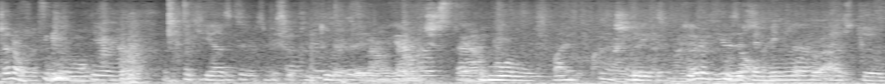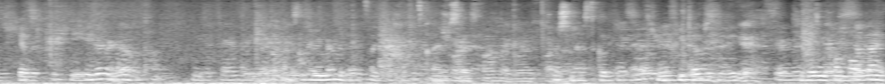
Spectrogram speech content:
general, it's normal. Like he has specifically two, very much normal, why? Is it a minimum for us to give appreciate? I remember that, it's like, it's kind of says, person has to go to the bathroom a few times a day, it doesn't come all night.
